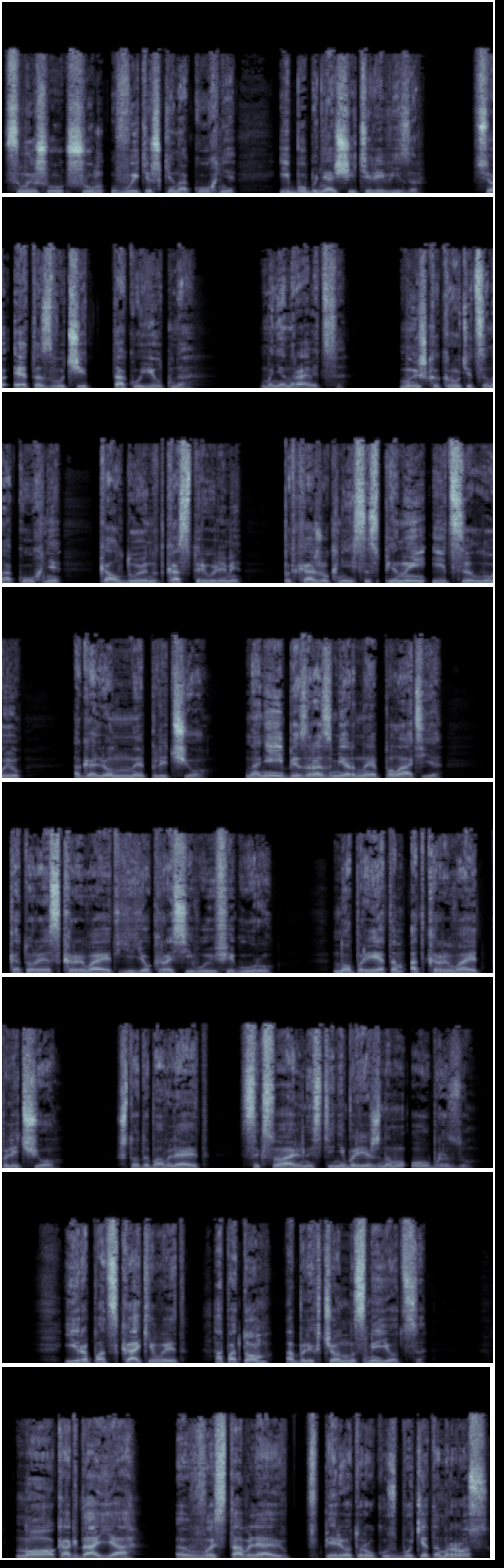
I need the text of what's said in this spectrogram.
Слышу шум вытяжки на кухне и бубнящий телевизор. Все это звучит так уютно. Мне нравится. Мышка крутится на кухне, колдуя над кастрюлями. Подхожу к ней со спины и целую оголенное плечо. На ней безразмерное платье, которое скрывает ее красивую фигуру, но при этом открывает плечо, что добавляет сексуальности небрежному образу. Ира подскакивает, а потом облегченно смеется. Но когда я выставляю вперед руку с букетом роз,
